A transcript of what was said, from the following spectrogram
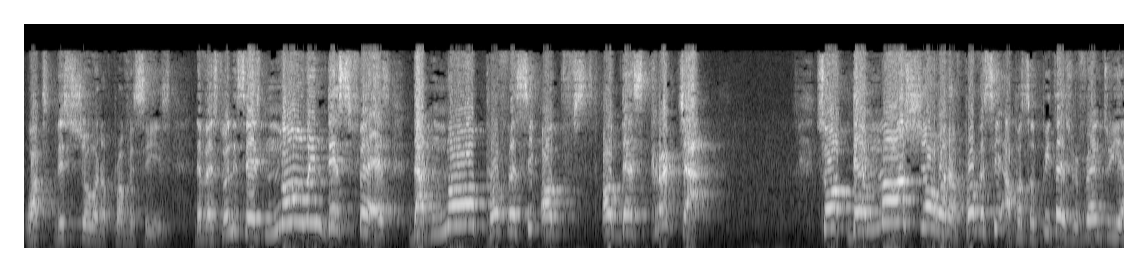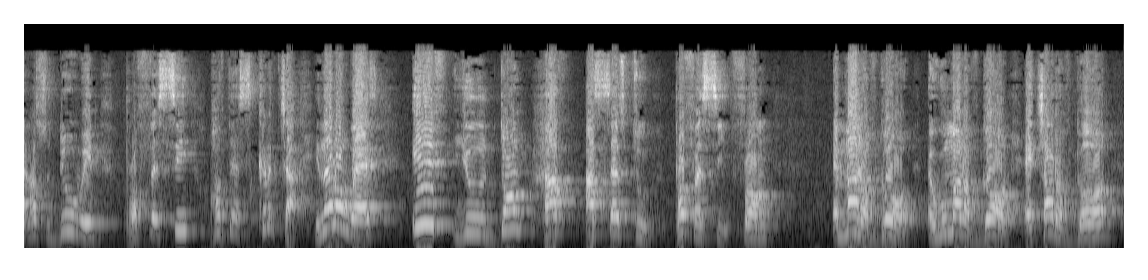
what this word of prophecy is. The verse 20 says, Knowing this first, that no prophecy of, of the scripture. So the more sure word of prophecy Apostle Peter is referring to here has to do with prophecy of the scripture. In other words, if you don't have access to prophecy from a man of God, a woman of God, a child of God,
